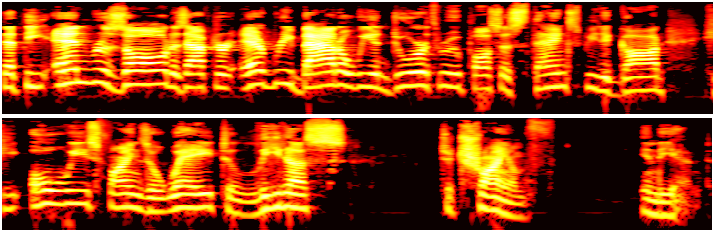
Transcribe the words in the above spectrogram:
that the end result is after every battle we endure through, Paul says, Thanks be to God, He always finds a way to lead us to triumph in the end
